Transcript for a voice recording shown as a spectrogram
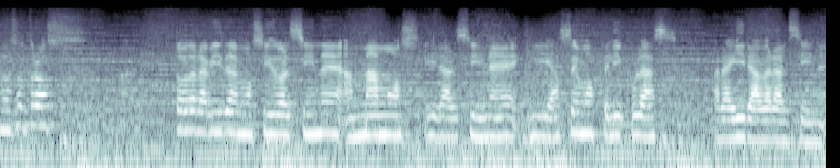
Nosotros toda la vida hemos ido al cine, amamos ir al cine y hacemos películas para ir a ver al cine.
